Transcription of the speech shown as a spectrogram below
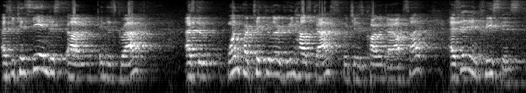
As you can see in this, um, in this graph, as the one particular greenhouse gas, which is carbon dioxide, as it increases,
